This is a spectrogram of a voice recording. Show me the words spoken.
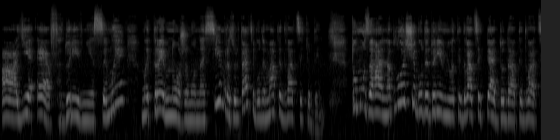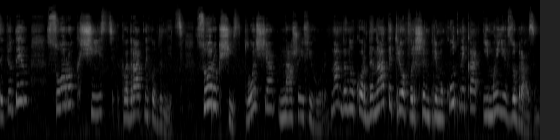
а ЄФ дорівнює 7, ми 3 множимо на 7, в результаті будемо мати 21. Тому загальна площа буде дорівнювати 25 додати 21, 46 квадратних одиниць. 46 площа нашої фігури. Нам дано координати трьох вершин прямокутника, і ми їх зобразимо.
